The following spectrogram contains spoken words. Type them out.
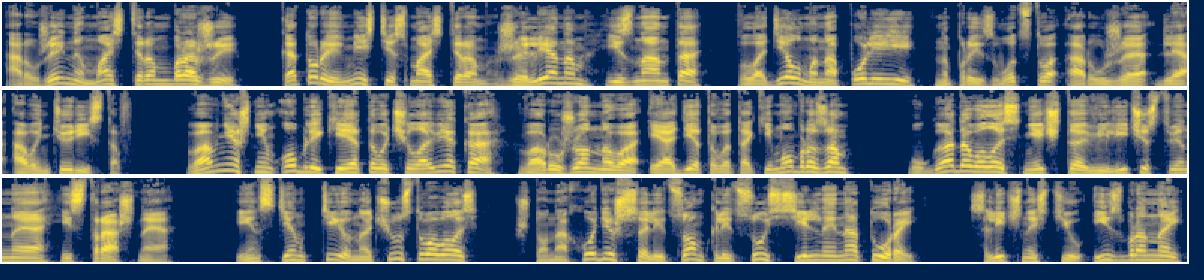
оружейным мастером Бражи, который вместе с мастером Желеном из Нанта владел монополией на производство оружия для авантюристов. Во внешнем облике этого человека, вооруженного и одетого таким образом, угадывалось нечто величественное и страшное. Инстинктивно чувствовалось, что находишься лицом к лицу с сильной натурой, с личностью избранной,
